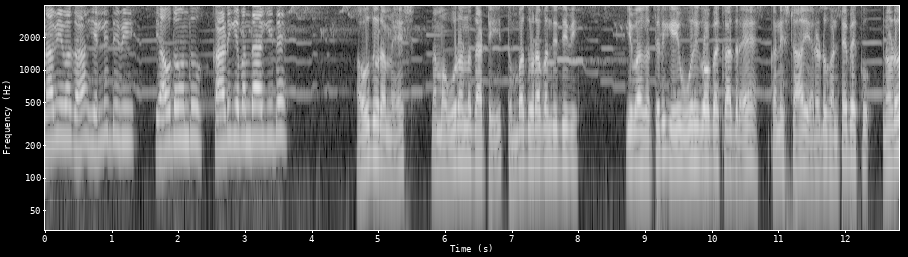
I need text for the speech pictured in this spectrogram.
ನಾವಿವಾಗ ಎಲ್ಲಿದ್ದೀವಿ? ಯಾವುದೋ ಒಂದು ಕಾಡಿಗೆ ಬಂದಾಗಿದೆ ಹೌದು ರಮೇಶ್ ನಮ್ಮ ಊರನ್ನು ದಾಟಿ ತುಂಬ ದೂರ ಬಂದಿದ್ದೀವಿ. ಇವಾಗ ತಿರುಗಿ ಊರಿಗೆ ಹೋಗ್ಬೇಕಾದ್ರೆ ಕನಿಷ್ಠ ಎರಡು ಗಂಟೆ ಬೇಕು. ನೋಡು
